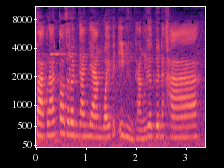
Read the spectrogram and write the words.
ฝากร้านต่อเจริญการยางไว้เป็นอีกหนึ่งทางเลือกด้วยนะคะ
